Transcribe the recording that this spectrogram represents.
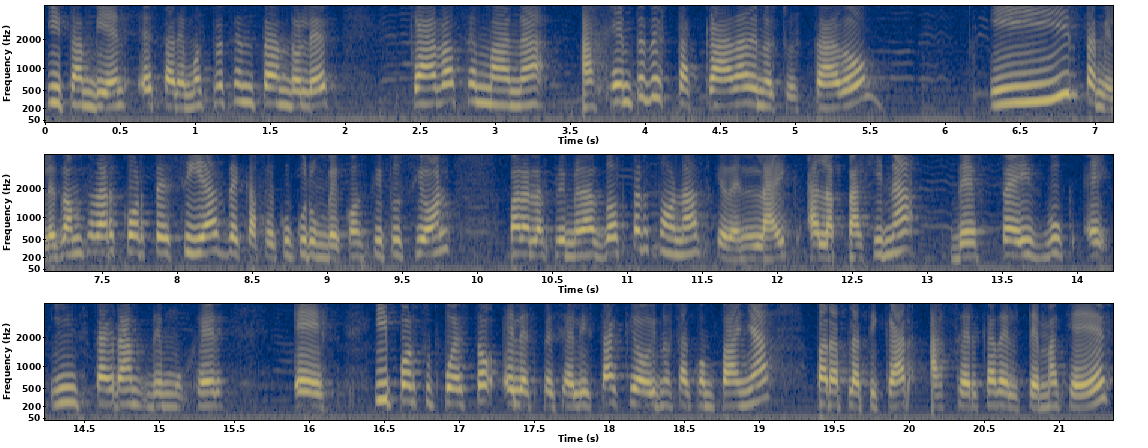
Y también estaremos presentándoles cada semana a gente destacada de nuestro estado y también les vamos a dar cortesías de Café Cucurumbe Constitución para las primeras dos personas que den like a la página de Facebook e Instagram de Mujer Es. Y por supuesto, el especialista que hoy nos acompaña para platicar acerca del tema que es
